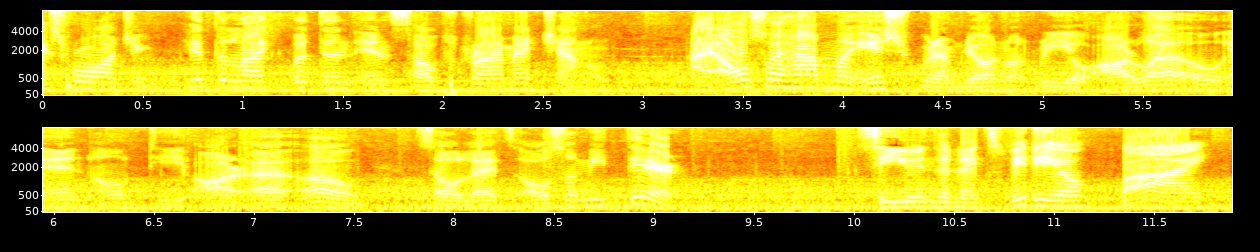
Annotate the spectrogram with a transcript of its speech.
Thanks for watching. Hit the like button and subscribe my channel. I also have my Instagram, ryonotrio, R-Y-O-N-O-T-R-O. So let's also meet there. See you in the next video. Bye.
